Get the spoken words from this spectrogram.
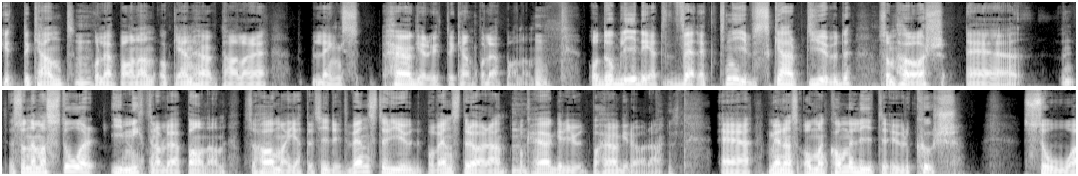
ytterkant Mm. på löpbanan och en högtalare längs höger ytterkant på löpbanan. Mm. Och då blir det ett, ett knivskarpt ljud som hörs. Eh, så när man står i mitten av löpbanan så hör man jättetydligt vänster ljud på vänster öra Mm. och höger ljud på höger öra. Eh, Medan om man kommer lite ur kurs så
